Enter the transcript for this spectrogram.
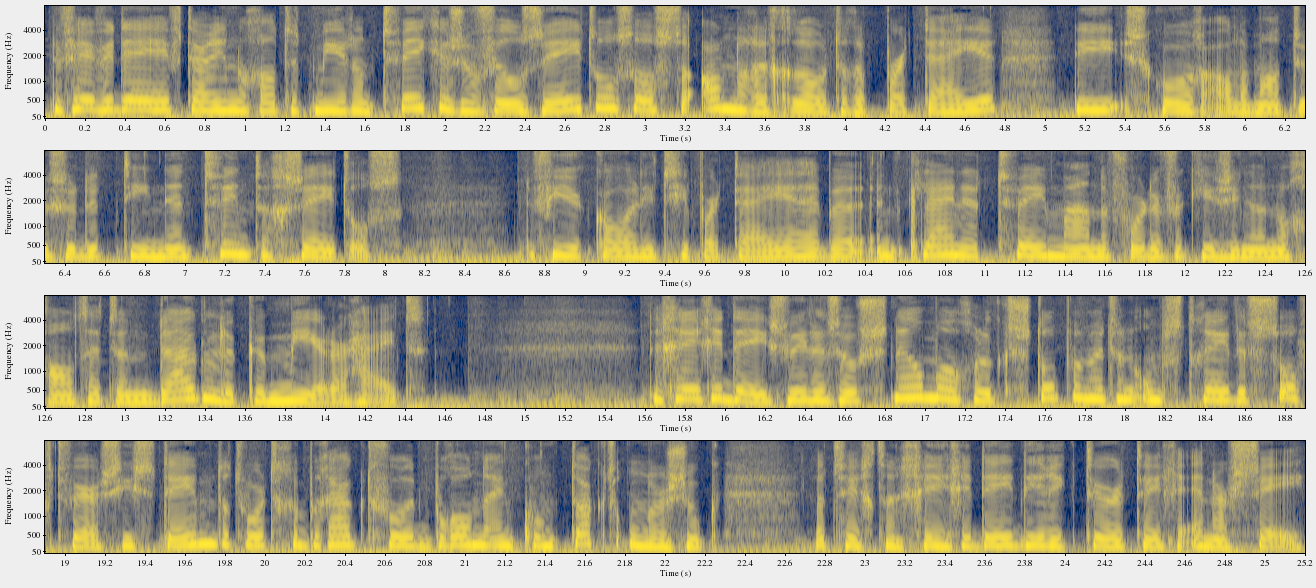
De VVD heeft daarin nog altijd meer dan twee keer zoveel zetels als de andere grotere partijen. Die scoren allemaal tussen de 10 en 20 zetels. De vier coalitiepartijen hebben een kleine twee maanden voor de verkiezingen nog altijd een duidelijke meerderheid. De GGD's willen zo snel mogelijk stoppen met een omstreden softwaresysteem... dat wordt gebruikt voor het bron- en contactonderzoek. Dat zegt een GGD-directeur tegen NRC.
